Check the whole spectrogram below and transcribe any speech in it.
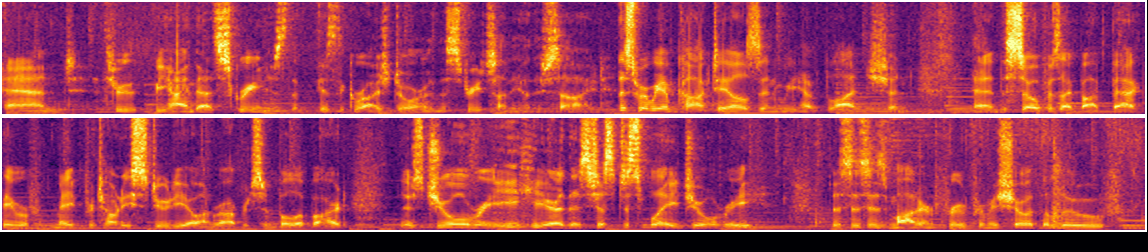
And through behind that screen is the is the garage door and the streets on the other side. This is where we have cocktails and we have lunch and and the sofas I bought back they were made for Tony's studio on Robertson Boulevard. There's jewelry here that's just display jewelry. This is his modern fruit from his show at the Louvre.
